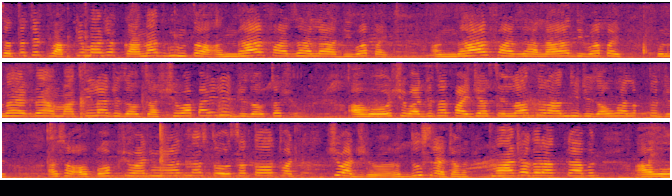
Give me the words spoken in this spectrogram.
सतत एक वाक्य माझ्या कानात घुमतं. अंधार फार झाला दिवा पाहिजे अंधार झाला दिवा पाहिजे पुन्हा एकदा या मातीला जिजाऊचा शिवा पाहिजे जिजाऊचा शिव अहो शिवाजी जर पाहिजे असेल ना तर आधी जिजाऊ व्हावं लागतं. जि असं आपोआप शिवाजी मिळत नसतो सतत वाट शिवाजी मिळत दुसऱ्याच्या घरात माझ्या घरात काय आपण अहो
